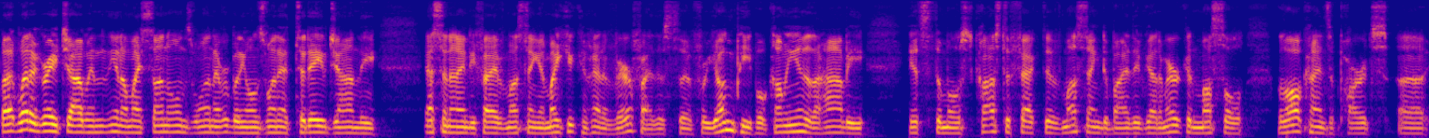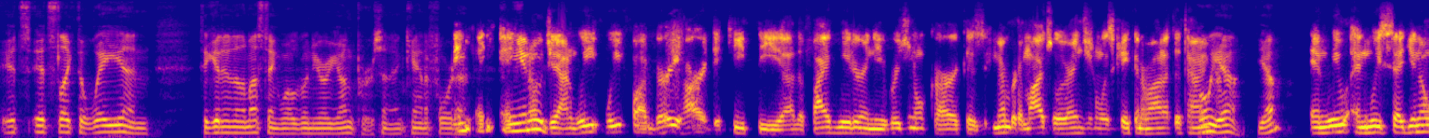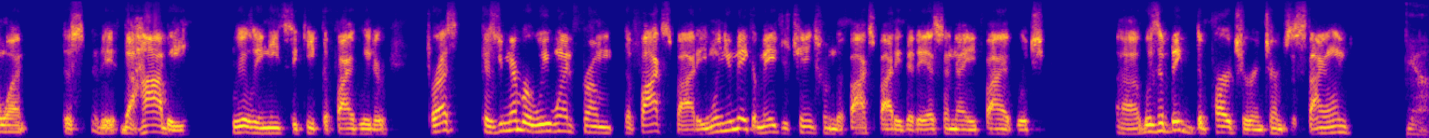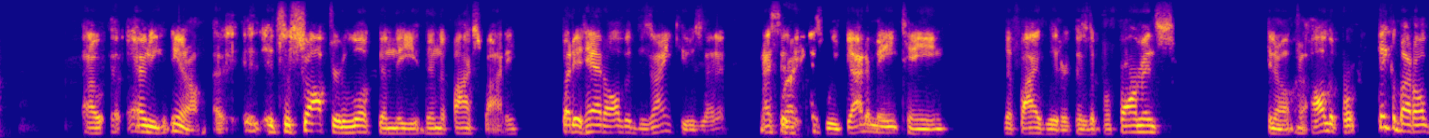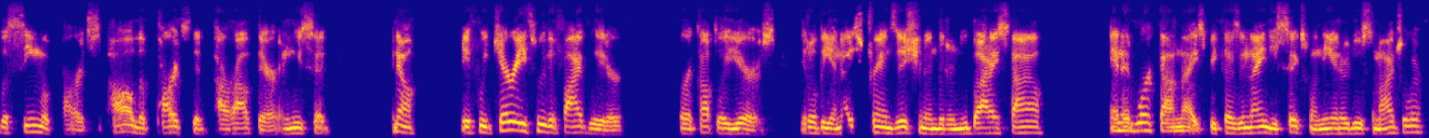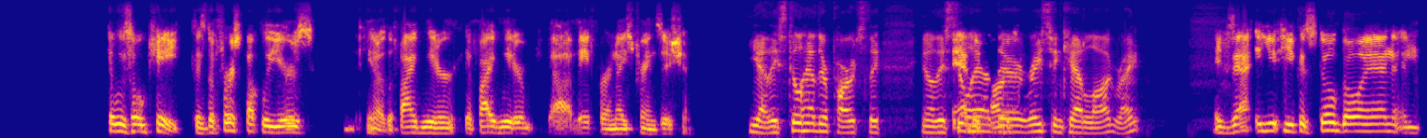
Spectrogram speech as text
but what a great job! And you know, my son owns one. Everybody owns one. Today, John, the SN95 Mustang, and Mike, you can kind of verify this. Uh, for young people coming into the hobby, it's the most cost-effective Mustang to buy. They've got American muscle with all kinds of parts. Uh, it's it's like the way in to get into the Mustang world when you're a young person and can't afford it. And, and, and, you know, John, we we fought very hard to keep the uh, the five liter in the original car because remember the modular engine was kicking around at the time. Oh yeah, yeah. And we and we said, you know what, this the, the hobby really needs to keep the five liter for us because you remember we went from the Fox body. When you make a major change from the Fox body to the SN95, which uh, was a big departure in terms of styling. Yeah I mean, you know, uh, it, it's a softer look than the than the Fox body, but it had all the design cues in it. And I said, right. we've got to maintain the five liter because the performance, you know, all the think about all the SEMA parts, all the parts that are out there. And we said, you know, if we carry through the five liter for a couple of years, it'll be a nice transition into the new body style. And it worked out nice because in 96, when they introduced the modular, it was okay because the first couple of years, you know, the five liter, the five liter uh, made for a nice transition. Yeah, they still had their parts. They, you know, they still had their racing catalog, right? Exactly. You you could still go in and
